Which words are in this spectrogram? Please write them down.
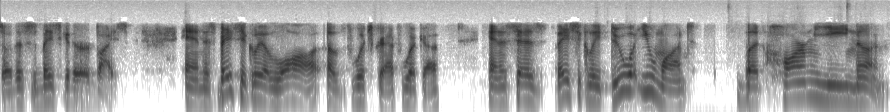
So this is basically their advice. And it's basically a law of witchcraft, Wicca. And it says basically do what you want, but harm ye none.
